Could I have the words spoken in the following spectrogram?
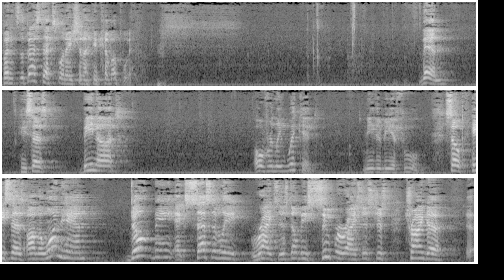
But it's the best explanation I can come up with. Then he says, Be not overly wicked, neither be a fool. So he says, on the one hand, don't be excessively righteous, don't be super righteous, just trying to uh,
